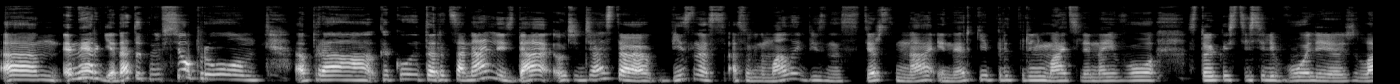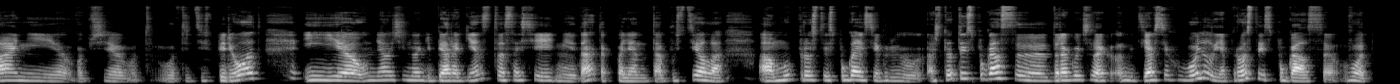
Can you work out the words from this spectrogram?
энергия, да, тут не все про, про какую-то рациональность, да, очень часто бизнес, особенно малый бизнес, держится на энергии предпринимателя, на его стойкости, силе воли, желании вообще вот, вот идти вперед. И у меня очень многие пиар-агентства соседние, да, так полента опустела, а мы просто испугались. Я говорю, а что ты испугался, дорогой человек? Он говорит, я всех всех уволил, я просто испугался. Вот.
